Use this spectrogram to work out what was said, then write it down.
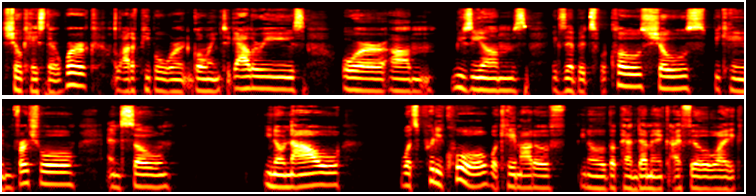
showcase their work. A lot of people weren't going to galleries or um, museums, exhibits were closed, shows became virtual. And so, you know, now what's pretty cool, what came out of, you know, the pandemic, I feel like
